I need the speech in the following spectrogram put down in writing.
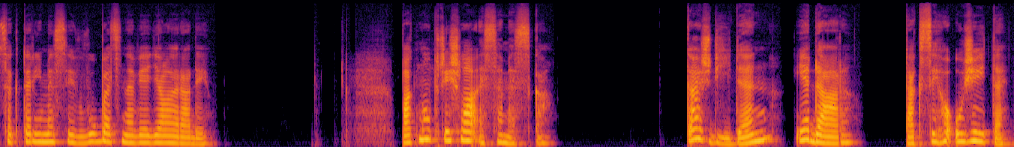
se kterými si vůbec nevěděl rady. Pak mu přišla sms -ka. Každý den je dar, tak si ho užijte.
